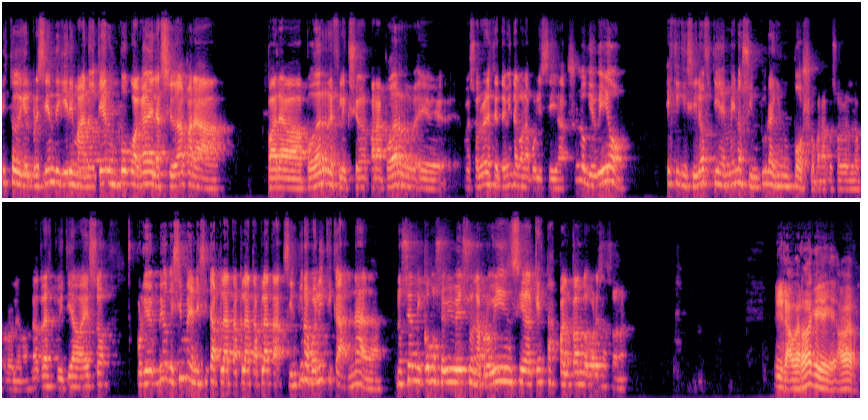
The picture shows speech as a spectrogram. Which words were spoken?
Esto de que el presidente quiere manotear un poco acá de la ciudad para, para poder reflexionar, para poder eh, resolver este temita con la policía. Yo lo que veo es que Kisilov tiene menos cintura que un pollo para resolver los problemas. La otra vez tuiteaba eso, porque veo que siempre necesita plata, plata, plata. Cintura política, nada. No sé, ni cómo se vive eso en la provincia, qué estás palpando por esa zona. Y la verdad que, a ver,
